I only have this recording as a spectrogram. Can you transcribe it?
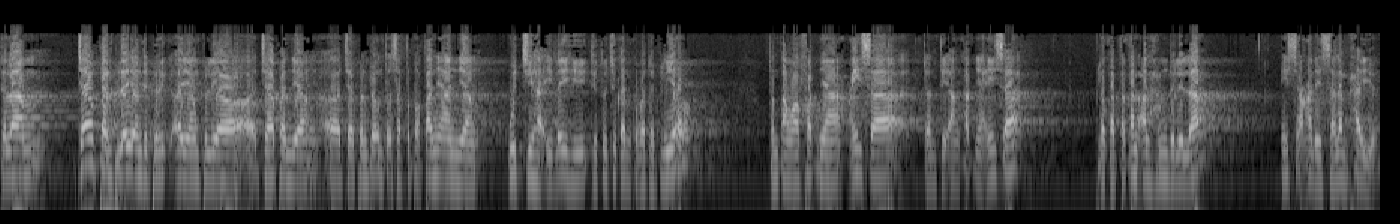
dalam jawaban beliau yang diberi eh, yang beliau eh, jawaban yang uh, jawaban beliau untuk satu pertanyaan yang ujiha ilaihi ditujukan kepada beliau tentang wafatnya Isa dan diangkatnya Isa. Beliau katakan alhamdulillah Isa alaihissalam hayyun.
